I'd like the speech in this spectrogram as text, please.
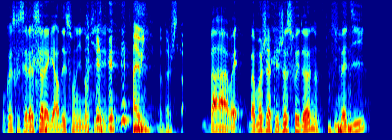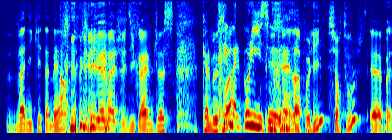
Pourquoi est-ce que c'est la seule à garder son identité? Ah oui, bah, je sais pas. Bah ouais, bah moi j'ai appelé Joss Whedon. Il m'a dit va niquer ta mère. je dis quand même, Joss, calme-toi. Très mal poli. Très impoli, surtout. Euh, bah,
